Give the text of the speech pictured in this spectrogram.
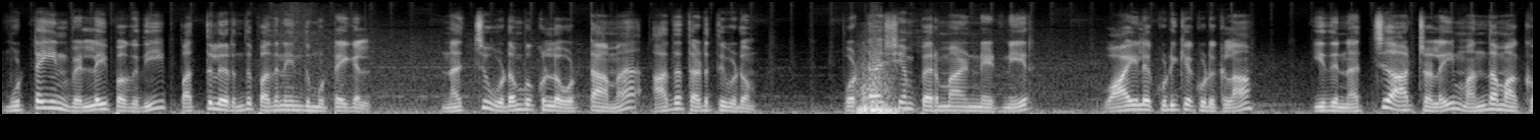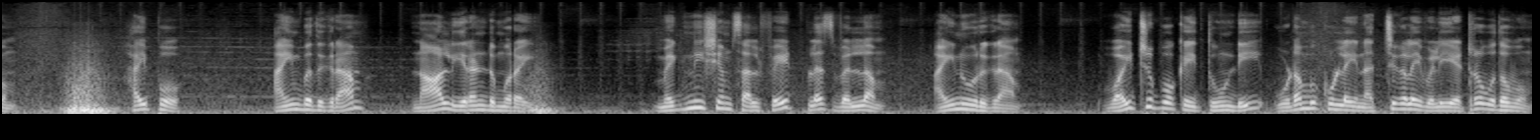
முட்டையின் வெள்ளை பகுதி பத்திலிருந்து பதினைந்து முட்டைகள். நச்சு உடம்புக்குள்ள ஒட்டாம அதை தடுத்துவிடும். பொட்டாசியம் பெர்மானேட் நீர். வாயில குடிக்க கொடுக்கலாம். இது நச்சு ஆற்றலை மந்தமாக்கும். ஹைப்போ ஐம்பது கிராம் நாள் இரண்டு முறை. மெக்னீஷியம் சல்ஃபேட் பிளஸ் வெல்லம் ஐநூறு கிராம். வயிற்றுப்போக்கை தூண்டி உடம்புக்குள்ளே நச்சுகளை வெளியேற்ற உதவும்.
